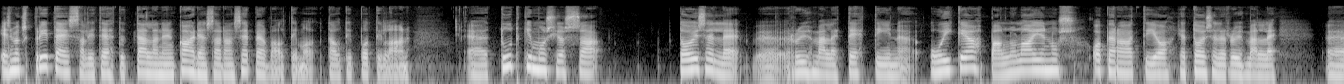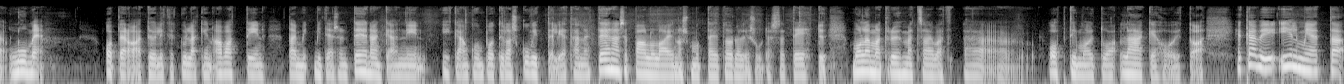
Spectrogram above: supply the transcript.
Esimerkiksi Briteissä oli tehty tällainen 200 sepelvaltimotautipotilaan tutkimus, jossa toiselle ryhmälle tehtiin oikea pallolaajennusoperaatio ja toiselle ryhmälle – lume operaatio, eli kylläkin avattiin, tai miten se nyt tehdäänkään, niin ikään kuin potilas kuvitteli, että hänelle tehdään se pallolaajennus, mutta ei todellisuudessa tehty. Molemmat ryhmät saivat optimoitua lääkehoitoa. Ja kävi ilmi, että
